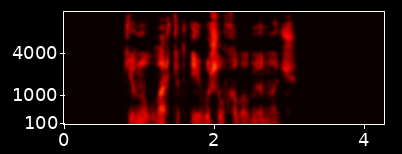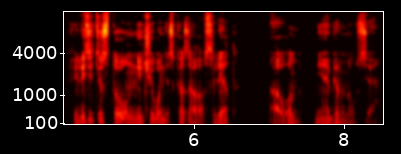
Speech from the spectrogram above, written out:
Кивнул Ларкет и вышел в холодную ночь. Фелисити Стоун ничего не сказала вслед, а он не обернулся.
